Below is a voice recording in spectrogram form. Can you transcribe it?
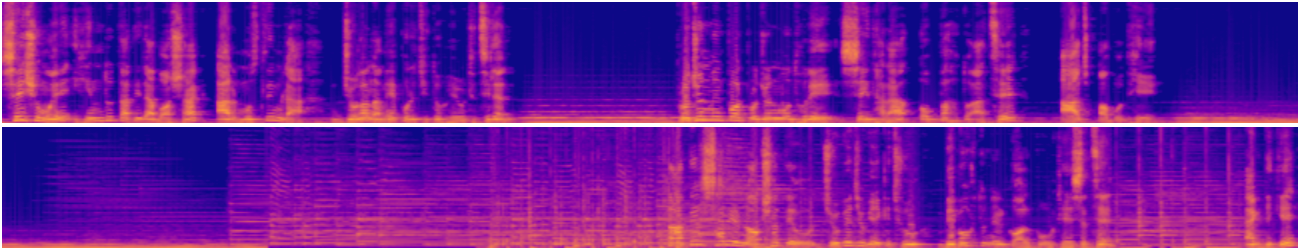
সেই সময়ে হিন্দু তাঁতিরা বসাক আর মুসলিমরা জোলা নামে পরিচিত হয়ে উঠেছিলেন। প্রজন্মের পর প্রজন্ম ধরে সেই ধারা অব্যাহত আছে আজ অবধি। তাঁতের শাড়ির নকশাতেও যুগে যুগে কিছু বিবর্তনের গল্প উঠে এসেছে। একদিকে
